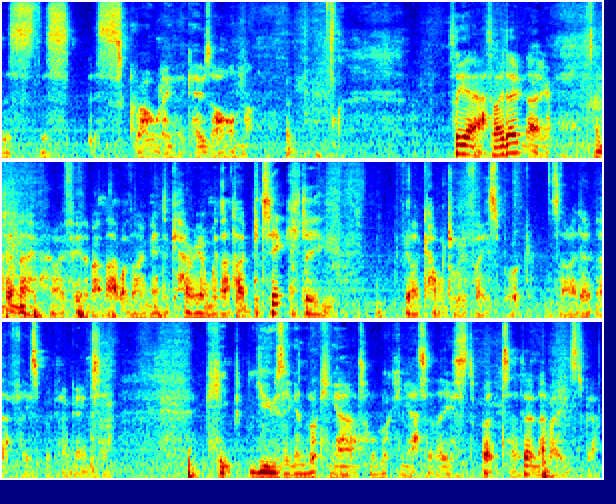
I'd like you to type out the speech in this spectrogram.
this, this, this scrolling that goes on. So yeah, so I don't know. I don't know how I feel about that. Whether I'm going to carry on with that. I particularly feel uncomfortable with Facebook, so I don't know if Facebook I'm going to keep using and looking at, or looking at at least. But I don't know about Instagram.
